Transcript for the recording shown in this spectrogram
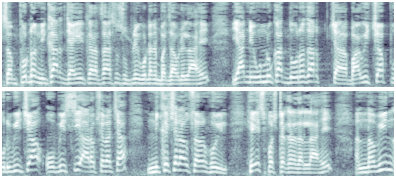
संपूर्ण निकाल जाहीर करायचा असं सुप्रीम कोर्टाने बजावलेलं आहे. या निवडणुका दोन हजार बावीसच्या पूर्वीच्या ओबीसी आरक्षणाच्या निकषानुसार होईल हे स्पष्ट करण्यात आलं आहे. नवीन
